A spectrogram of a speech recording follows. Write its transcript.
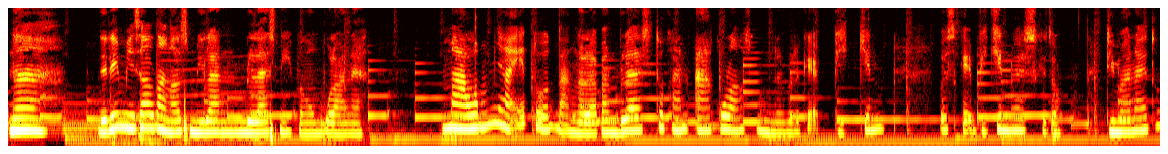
Nah, jadi misal tanggal 19 nih pengumpulannya. Malamnya itu tanggal 18 itu kan aku langsung bener-bener kayak bikin wes kayak bikin wes gitu di mana itu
